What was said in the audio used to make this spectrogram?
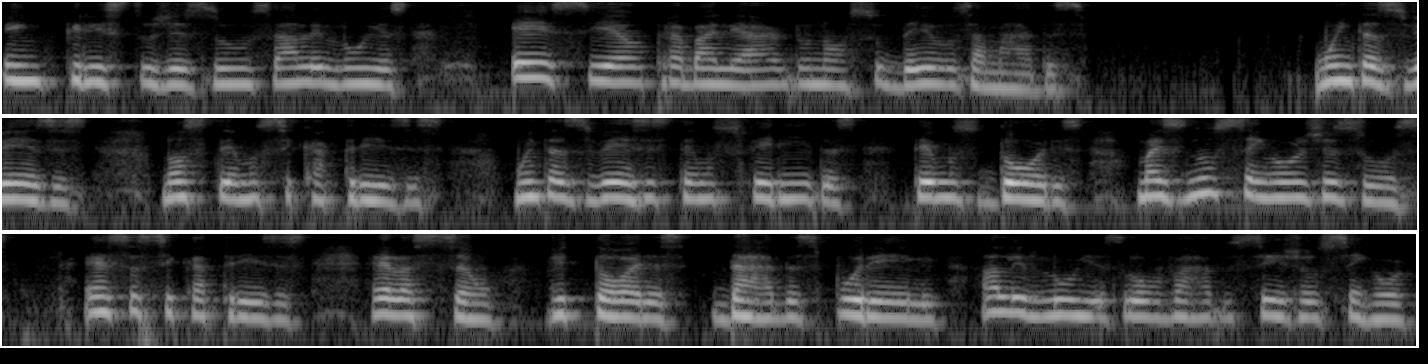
em Cristo Jesus. Aleluias. Esse é o trabalhar do nosso Deus, amadas. Muitas vezes nós temos cicatrizes, muitas vezes temos feridas, temos dores, mas no Senhor Jesus, essas cicatrizes, elas são vitórias dadas por Ele. Aleluias, louvado seja o Senhor.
